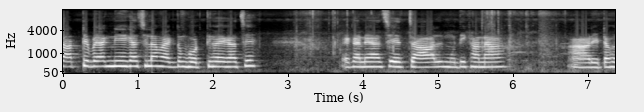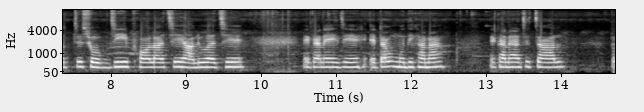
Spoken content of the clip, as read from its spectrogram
চারটে ব্যাগ নিয়ে গেছিলাম, একদম ভর্তি হয়ে গেছে। এখানে আছে চাল, মুদিখানা, আর এটা হচ্ছে সবজি, ফল আছে, আলু আছে। এখানে এই যে এটাও মুদিখানা, এখানে আছে চাল। তো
